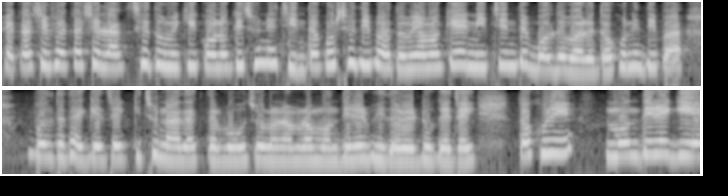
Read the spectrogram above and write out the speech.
ফ্যাকাশে ফ্যাকাশে লাগছে। তুমি কি কোনো কিছু নিয়ে চিন্তা করছ দীপা? তুমি আমাকে নিশ্চিন্তে বলতে পারো। তখনই দীপা বলতে থাকে যে, কিছু না ডাক্তারবাবু, চলুন আমরা মন্দিরের ভিতরে ঢুকে যাই। তখনই মন্দিরে গিয়ে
